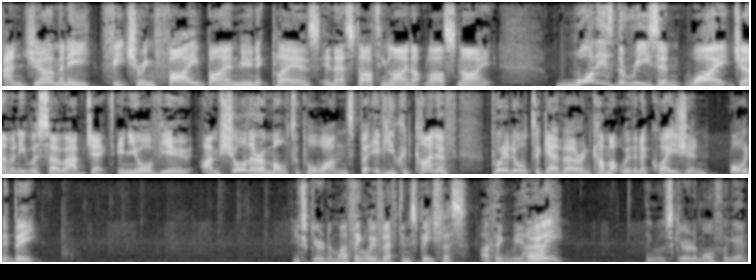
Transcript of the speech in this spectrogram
and Germany featuring five Bayern Munich players in their starting lineup last night. What is the reason why Germany was so abject in your view? I'm sure there are multiple ones, but if you could kind of put it all together and come up with an equation, what would it be? You've scared him off. I think Rob. we've left him speechless. I think we have. Really? I think we've scared him off again.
